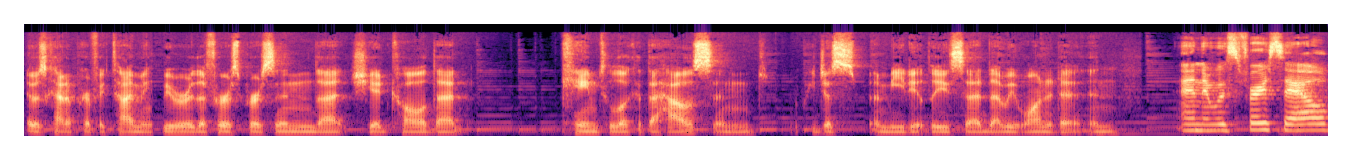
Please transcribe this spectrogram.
it was kind of perfect timing. We were the first person that she had called that came to look at the house, and we just immediately said that we wanted it. And and it was for sale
